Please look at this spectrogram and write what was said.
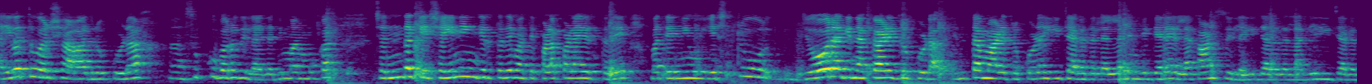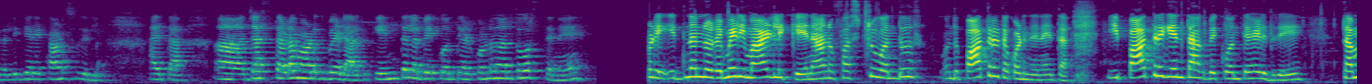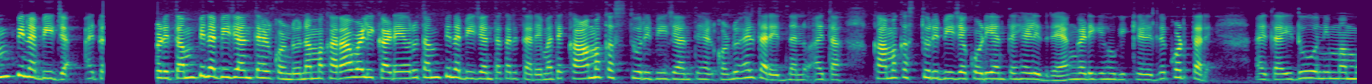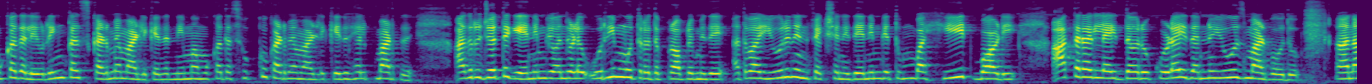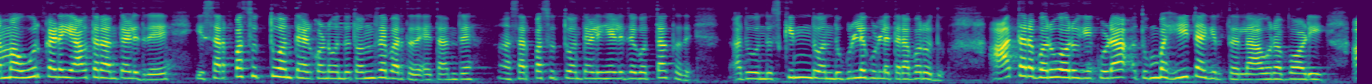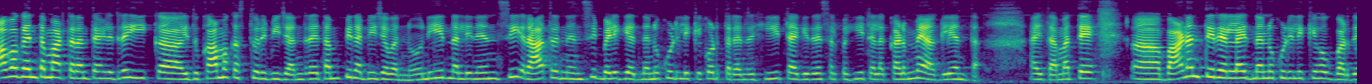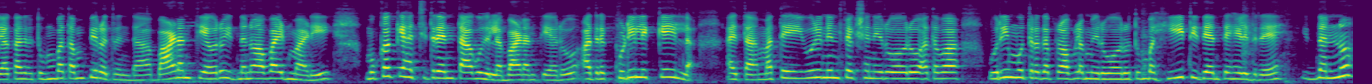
ಐವತ್ತು ವರ್ಷ ಆದರೂ ಕೂಡ ಸುಕ್ಕು ಬರೋದಿಲ್ಲ ಇದೆ ನಿಮ್ಮ ಮುಖ ಚಂದಕ್ಕೆ ಶೈನಿಂಗ್ ಇರ್ತದೆ, ಮತ್ತು ಪಳಪಳ ಇರ್ತದೆ, ಮತ್ತು ನೀವು ಎಷ್ಟು ಜೋರಾಗಿ ನಕಾಡಿದರೂ ಕೂಡ, ಎಂತ ಮಾಡಿದರೂ ಕೂಡ ಈ ಜಾಗದಲ್ಲೆಲ್ಲ ನಿಮಗೆ ಗೆರೆ ಎಲ್ಲ ಕಾಣಿಸೋದಿಲ್ಲ ಈ ಜಾಗದಲ್ಲಾಗಲಿ, ಈ ಜಾಗದಲ್ಲಿ ಗೆರೆ ಕಾಣಿಸೋದಿಲ್ಲ ಆಯಿತಾ? ಜಾಸ್ತಿ ತಡ ಮಾಡೋದು ಬೇಡ. ಅದಕ್ಕೆ ಎಂತೆಲ್ಲ ಬೇಕು ಅಂತ ಹೇಳ್ಕೊಂಡು ನಾನು ತೋರಿಸ್ತೇನೆ. ನೋಡಿ ಇದನ್ನು ರೆಮಿಡಿ ಮಾಡಲಿಕ್ಕೆ ನಾನು ಫಸ್ಟು ಒಂದು ಒಂದು ಪಾತ್ರೆ ತಗೊಂಡಿದ್ದೇನೆ, ಆಯಿತಾ? ಈ ಪಾತ್ರೆಗೆ ಎಂತ ಹಾಕಬೇಕು ಅಂತ ಹೇಳಿದರೆ, ತಂಪಿನ ಬೀಜ, ಆಯಿತಾ? ನೋಡಿ, ತಂಪಿನ ಬೀಜ ಅಂತ ಹೇಳ್ಕೊಂಡು ನಮ್ಮ ಕರಾವಳಿ ಕಡೆಯವರು ತಂಪಿನ ಬೀಜ ಅಂತ ಕರೀತಾರೆ. ಮತ್ತು ಕಾಮಕಸ್ತೂರಿ ಬೀಜ ಅಂತ ಹೇಳ್ಕೊಂಡು ಹೇಳ್ತಾರೆ ಇದನ್ನು ಆಯಿತಾ? ಕಾಮಕಸ್ತೂರಿ ಬೀಜ ಕೊಡಿ ಅಂತ ಹೇಳಿದರೆ, ಅಂಗಡಿಗೆ ಹೋಗಿ ಕೇಳಿದರೆ ಕೊಡ್ತಾರೆ. ಆಯಿತಾ? ಇದು ನಿಮ್ಮ ಮುಖದಲ್ಲಿ ರಿಂಕಲ್ಸ್ ಕಡಿಮೆ ಮಾಡಲಿಕ್ಕೆ ಅಂದರೆ ನಿಮ್ಮ ಮುಖದ ಸುಕ್ಕು ಕಡಿಮೆ ಮಾಡಲಿಕ್ಕೆ ಇದು ಹೆಲ್ಪ್ ಮಾಡ್ತದೆ. ಅದ್ರ ಜೊತೆಗೆ ನಿಮಗೆ ಒಂದು ವೇಳೆ ಉರಿ ಮೂತ್ರದ ಪ್ರಾಬ್ಲಮ್ ಇದೆ ಅಥವಾ ಯೂರಿನ್ ಇನ್ಫೆಕ್ಷನ್ ಇದೆ, ನಿಮಗೆ ತುಂಬ ಹೀಟ್ ಬಾಡಿ ಆ ಥರ ಎಲ್ಲ ಇದ್ದವರು ಕೂಡ ಇದನ್ನು ಯೂಸ್ ಮಾಡ್ಬೋದು. ನಮ್ಮ ಊರ ಕಡೆ ಯಾವ ಥರ ಅಂತ ಹೇಳಿದರೆ, ಈ ಸರ್ಪಸುತ್ತು ಅಂತ ಹೇಳ್ಕೊಂಡು ಒಂದು ತೊಂದರೆ ಬರ್ತದೆ. etan re ಅಂದರೆ ಸರ್ಪಸುತ್ತು ಅಂತೇಳಿ ಹೇಳಿದರೆ ಗೊತ್ತಾಗ್ತದೆ. ಅದು ಒಂದು ಸ್ಕಿನ್ದು ಒಂದು ಗುಳ್ಳೆ ಗುಳ್ಳೆ ಥರ ಬರೋದು. ಆ ಥರ ಬರುವವರಿಗೆ ಕೂಡ ತುಂಬ ಹೀಟಾಗಿರ್ತಲ್ಲ ಅವರ ಬಾಡಿ ಆವಾಗ ಎಂತ ಮಾಡ್ತಾರೆ ಅಂತ ಹೇಳಿದರೆ ಈ ಕ, ಇದು ಕಾಮಕಸ್ತೂರಿ ಬೀಜ ಅಂದರೆ ತಂಪಿನ ಬೀಜವನ್ನು ನೀರಿನಲ್ಲಿ ನೆನೆಸಿ ರಾತ್ರಿ ನೆನೆಸಿ ಬೆಳಿಗ್ಗೆ ಅದನ್ನು ಕುಡಿಲಿಕ್ಕೆ ಕೊಡ್ತಾರೆ. ಅಂದರೆ ಹೀಟ್ ಆಗಿದ್ರೆ ಸ್ವಲ್ಪ ಹೀಟ್ ಎಲ್ಲ ಕಡಿಮೆ ಆಗಲಿ ಅಂತ. ಆಯಿತಾ? ಮತ್ತು ಬಾಣಂತಿಯರೆಲ್ಲ ಇದನ್ನು ಕುಡಿಲಿಕ್ಕೆ ಹೋಗಬಾರ್ದು. ಯಾಕಂದರೆ ತುಂಬ ತಂಪಿರೋದ್ರಿಂದ ಬಾಣಂತಿಯವರು ಇದನ್ನು ಅವಾಯ್ಡ್ ಮಾಡಿ ಮುಖಕ್ಕೆ ಹಚ್ಚಿದರೆ ಎಂತ ಆಗೋದಿಲ್ಲ ಬಾಣಂತಿಯರು. ಆದರೆ ಕುಡಿಲಿಕ್ಕೆ ಇಲ್ಲ. ಆಯಿತಾ? ಮತ್ತು ಯೂರಿನ್ ಇನ್ಫೆಕ್ಷನ್ ಇರುವವರು ಅಥವಾ ಉರಿ ಮೂತ್ರದ ಪ್ರಾಬ್ಲಮ್ ಇರುವವರು ತುಂಬ ಹೀಟ್ ಇದೆ ಅಂತ ಹೇಳಿದರೆ ಇದನ್ನು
